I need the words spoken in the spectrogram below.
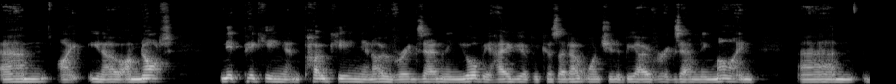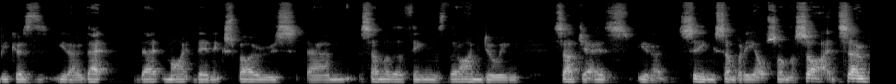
um, I you know I'm not nitpicking and poking and over examining your behavior because I don't want you to be over examining mine um, because you know that that might then expose um, some of the things that I'm doing, such as you know seeing somebody else on the side. So,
